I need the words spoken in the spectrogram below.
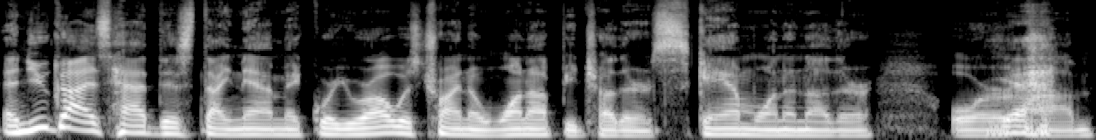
And you guys had this dynamic where you were always trying to one up each other and scam one another, or Yeah. um,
